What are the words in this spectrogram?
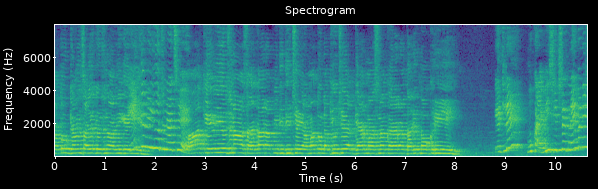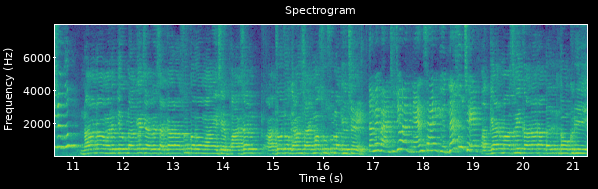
આ તો જ્ઞાન સહાયક યોજના આવી એ ગઈ કેવી યોજના છે? આ કેવી યોજના? સરકાર આપી દીધી છે. આમાં તો લખ્યું છે અગિયાર માસના કરાર આધારિત નોકરી. એટલે હું કાયમી શિક્ષક નહીં બની શકું? ના ના મને તો એવું લાગે છે હવે સરકાર આ શું કરવા માંગે છે? ફાજલ આ જો જ્ઞાન સાહેબમાં શું શું લખ્યું છે? તમે વાંચજો આ જ્ઞાન સહાયક યોજના શું છે? અગિયાર માસની કરાર આધારિત નોકરી.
